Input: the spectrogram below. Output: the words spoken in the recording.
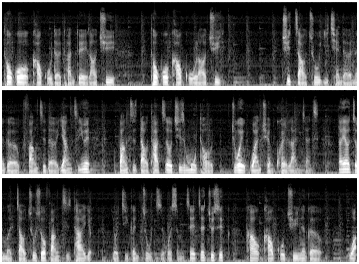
透过考古的团队，然后去透过考古，然后去。去找出以前的那个房子的样子，因为房子倒塌之后，其实木头就会完全溃烂这样子。那要怎么找出说房子它有有几根柱子或什么之类？这就是靠考古去那个挖，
